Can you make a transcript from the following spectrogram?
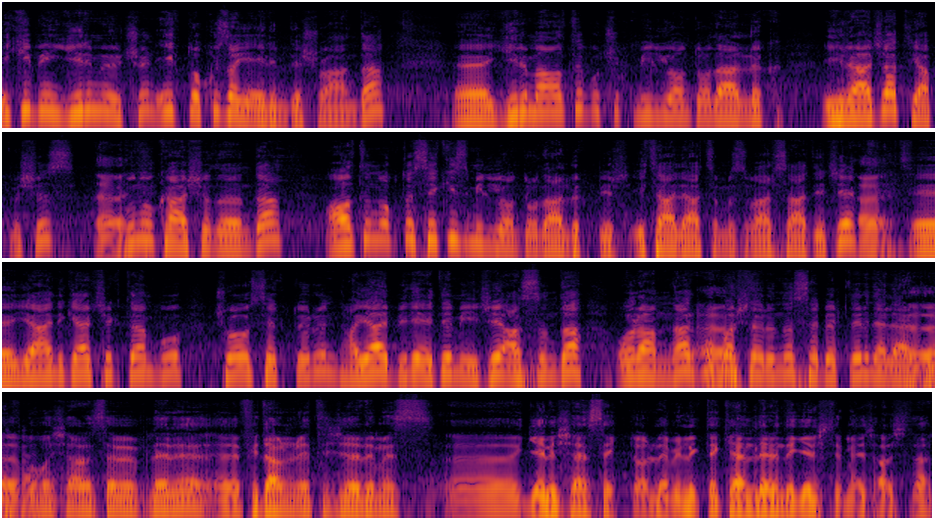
2023'ün ilk 9 ayı elimde şu anda. E, 26,5 milyon dolarlık ihracat yapmışız. Evet. Bunun karşılığında 6.8 milyon dolarlık bir ithalatımız var sadece. Evet. Ee, yani gerçekten bu çoğu sektörün hayal bile edemeyeceği aslında oranlar. Bu Evet. başarının sebepleri nelerdir Ee, efendim? bu başarının sebepleri e, fidan üreticilerimiz e, gelişen sektörle birlikte kendilerini de geliştirmeye çalıştılar.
